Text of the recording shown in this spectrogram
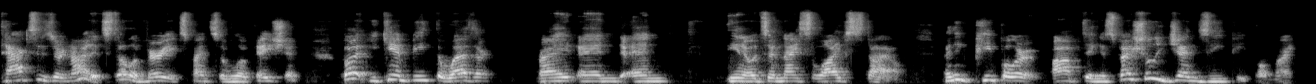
taxes are not, it's still a very expensive location. But you can't beat the weather, right? And and you know, it's a nice lifestyle. I think people are opting, especially Gen Z people, Mike.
